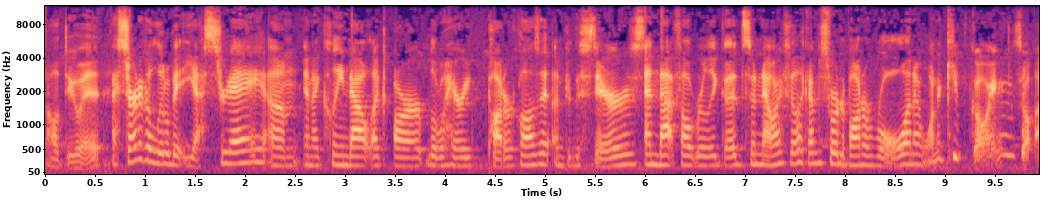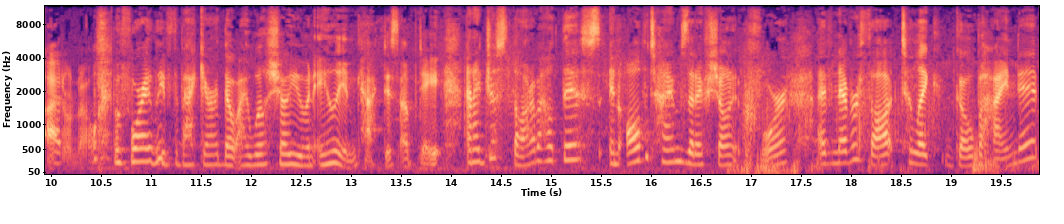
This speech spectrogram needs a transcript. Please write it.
I'll do it. I started a little bit yesterday um, and I cleaned out like our little Harry Potter closet under the stairs and that felt really good. So now I feel like I'm sort of on a roll and I want to keep going. So I don't know. Before I leave the backyard though, I will show you an alien cactus update. And I just thought about this and all the times that I've shown it before, I've never thought to like go behind it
